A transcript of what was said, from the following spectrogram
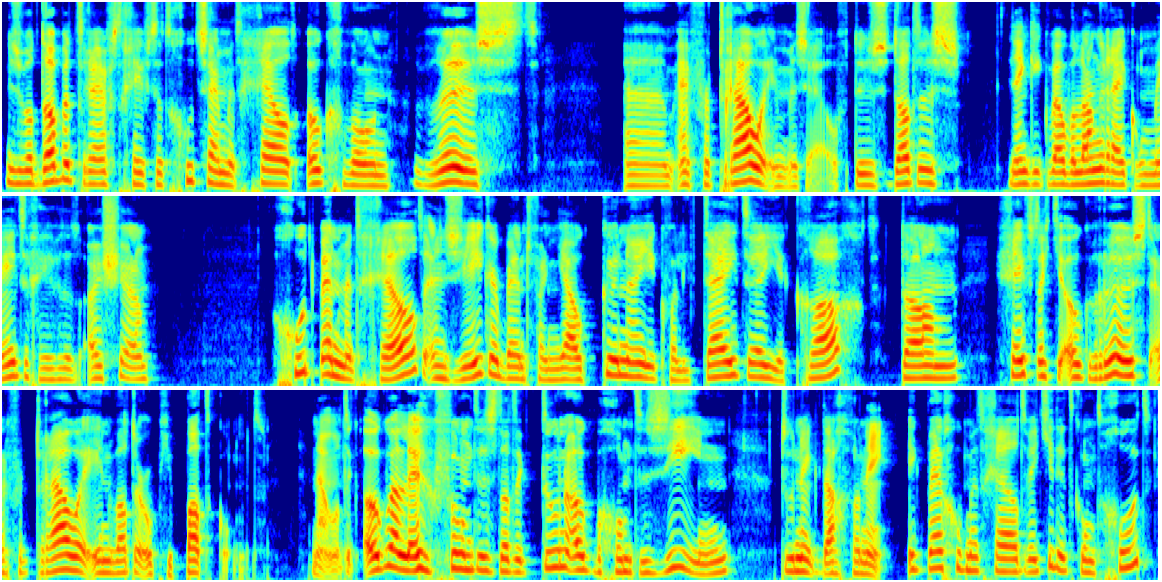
Dus wat dat betreft geeft het goed zijn met geld ook gewoon rust ehm, en vertrouwen in mezelf. Dus dat is denk ik wel belangrijk om mee te geven dat als je goed bent met geld en zeker bent van jouw kunnen, je kwaliteiten, je kracht, dan geeft dat je ook rust en vertrouwen in wat er op je pad komt. Nou, wat ik ook wel leuk vond, is dat ik toen ook begon te zien, toen ik dacht van nee, ik ben goed met geld, weet je, dit komt goed.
